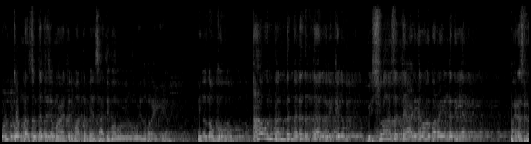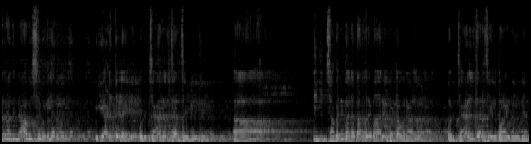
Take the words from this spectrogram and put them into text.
ഉൾക്കൊണ്ട സുന്നത്ത് ജമാഅത്തിന് മാത്രമേ സാധ്യമാവുകയുള്ളൂ എന്ന് പറയുകയാണ്. നിങ്ങൾ നോക്കൂ ആ ഒരു ബന്ധം നിലനിർത്താൻ ഒരിക്കലും വിശ്വാസത്തെ അടിയറവ് പറയേണ്ടതില്ല. പരസ്പരം അതിന്റെ ആവശ്യമില്ല. ഈ അടുത്തിടെ ഒരു ചാനൽ ചർച്ചയിൽ ശബരിമല തന്ത്രിമാരിൽപ്പെട്ട ഒരാൾ ഒരു ചാനൽ ചർച്ചയിൽ പറയുന്നത് ഞാൻ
